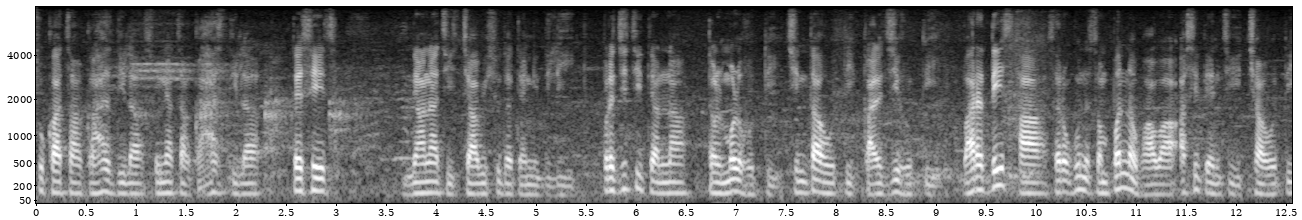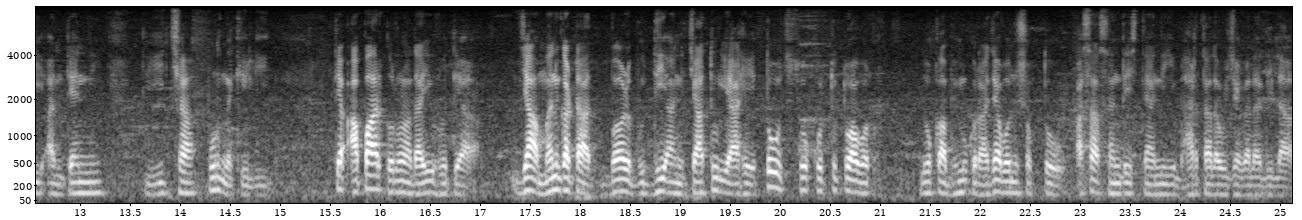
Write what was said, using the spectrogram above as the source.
सुखाचा घास दिला सोन्याचा घास दिला. तसेच ज्ञानाची चावीसुद्धा त्यांनी दिली. प्रजेची त्यांना तळमळ होती चिंता होती काळजी होती. भारत देश हा सर्वगुण संपन्न व्हावा अशी त्यांची इच्छा होती आणि त्यांनी ती इच्छा पूर्ण केली. त्या अपार करुणादायी होत्या. ज्या मनगटात बळ बुद्धी आणि चातुर्य आहे तोच स्वकर्तृत्वावर लोकाभिमुख राजा बनू शकतो असा संदेश त्यांनी भारताला उजगाला दिला.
